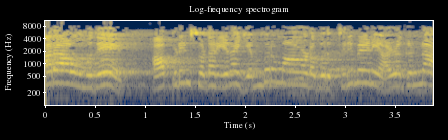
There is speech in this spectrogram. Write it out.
ஆறாவமுதே அப்படின்னு சொல்றாரு. ஏன்னா எம்பெருமானோட ஒரு திருமேனி அழகுன்னா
